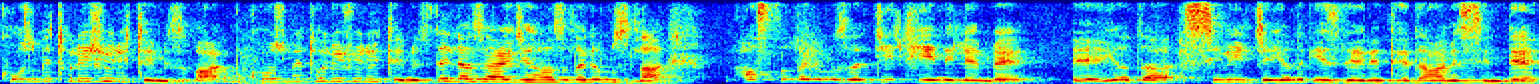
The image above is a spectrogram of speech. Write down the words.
kozmetoloji ünitemiz var. Bu kozmetoloji ünitemizde lazer cihazlarımızla hastalarımıza cilt yenileme e, ya da sivilce yanık izlerinin tedavisinde,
